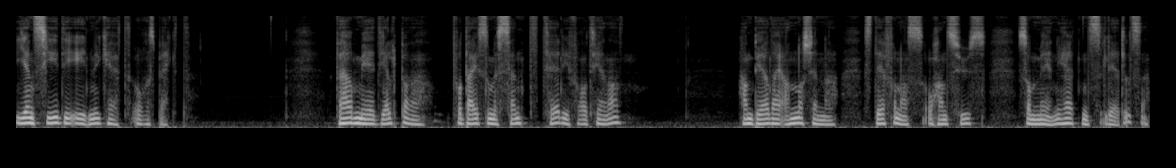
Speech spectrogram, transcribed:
i gjensidig ydmykhet og respekt. Vær medhjelpere for de som er sendt til de for å tjene. Han ber deg anerkjenne Stefanas og hans hus som menighetens ledelse.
